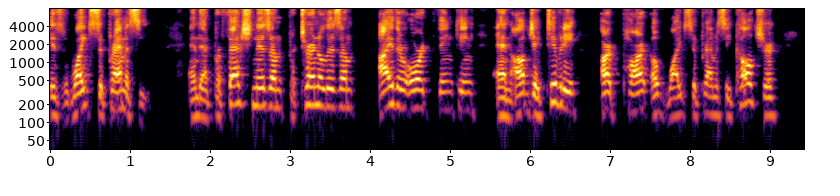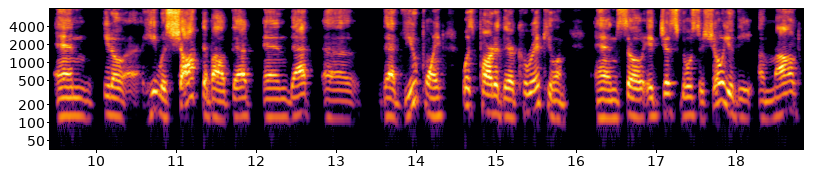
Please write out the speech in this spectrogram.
is white supremacy, and that perfectionism, paternalism, either or thinking, and objectivity are part of white supremacy culture. And you know, he was shocked about that, and that uh, that viewpoint was part of their curriculum. And so it just goes to show you the amount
